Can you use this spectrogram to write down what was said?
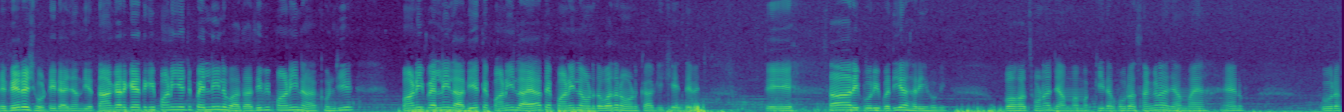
ਤੇ ਫਿਰ ਇਹ ਛੋਟੀ ਰਹਿ ਜਾਂਦੀ ਹੈ ਤਾਂ ਕਰਕੇ ਐਤਕੀ ਪਾਣੀ ਇਹ ਚ ਪਹਿਲਾਂ ਹੀ ਲਵਾਤਾ ਸੀ ਵੀ ਪਾਣੀ ਨਾ ਖੁੰਝੀਏ। ਪਾਣੀ ਪਹਿਲਾਂ ਹੀ ਲਾ ਦਈਏ ਤੇ ਪਾਣੀ ਲਾਇਆ ਤੇ ਪਾਣੀ ਲਾਉਣ ਤੋਂ ਬਾਅਦ ਰੌਣਕ ਆ ਗਈ ਖੇਤ ਦੇ ਵਿੱਚ। ਤੇ ਸਾਰੀ ਪੂਰੀ ਵਧੀਆ ਹਰੀ ਹੋ ਗਈ। ਬਹੁਤ ਸੋਹਣਾ ਜਾਮਾ ਮੱਕੀ ਦਾ ਪੂਰਾ ਸੰਘਣਾ ਜਾਮਾ ਆ ਐਨ ਪੂਰਾ।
